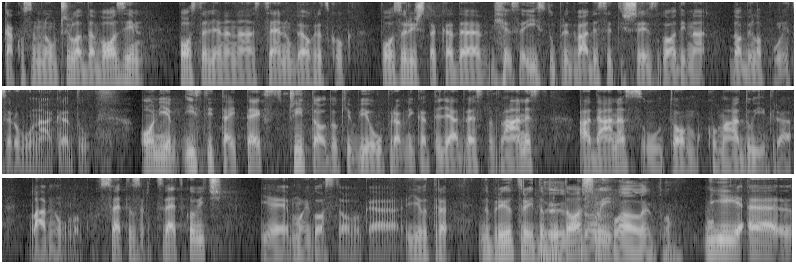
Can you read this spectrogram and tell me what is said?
kako sam naučila da vozim, postavljena na scenu Beogradskog pozorišta kada je za istu pred 26 godina dobila Pulicerovu nagradu. On je isti taj tekst čitao dok je bio upravnik atelja 212, a danas u tom komadu igra glavnu ulogu. Svetozar Cvetković je moj gost ovoga jutra. Dobro jutro i dobrodošli. Hvala lepo. I e,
